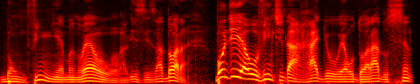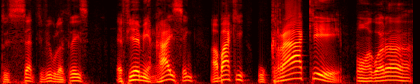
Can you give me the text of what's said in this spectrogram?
Bonfim, Emanuel, Alice Isadora. Bom dia, ouvinte da Rádio Eldorado 107,3 FM Heisen Abaque, o craque. Bom, agora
